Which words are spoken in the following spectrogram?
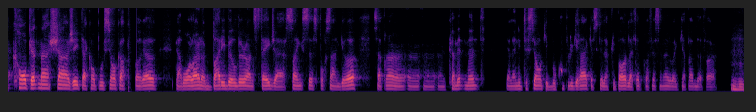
complètement changer ta composition corporelle puis avoir l'air d'un bodybuilder on stage à 5-6% de gras, ça prend un, commitment à la nutrition qui est beaucoup plus grand que ce que la plupart de l'athlète professionnel va être capable de faire. Mm-hmm.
